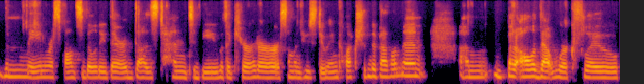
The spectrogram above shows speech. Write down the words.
the main responsibility there does tend to be with a curator or someone who's doing collection development. Um, but all of that workflow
